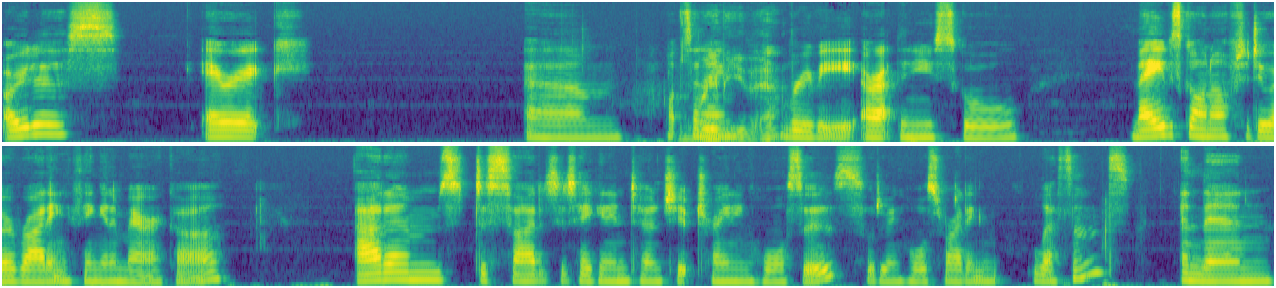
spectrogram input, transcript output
Otis, Eric, um, what's her Ruby name? there. Ruby are at the new school. Maeve's gone off to do a writing thing in America. Adams decided to take an internship training horses or doing horse riding lessons. And then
